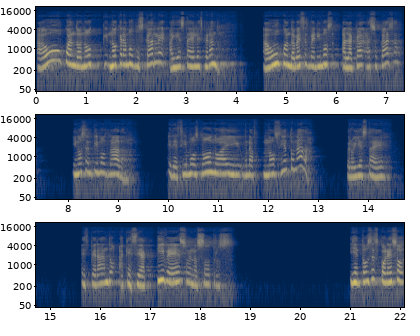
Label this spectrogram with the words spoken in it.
Aún cuando no, no queramos buscarle, ahí está Él esperando. Aún cuando a veces venimos a, la, a su casa y no sentimos nada. Y decimos, no, no hay una, no siento nada. Pero ahí está Él, esperando a que se active eso en nosotros. Y entonces con eso,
